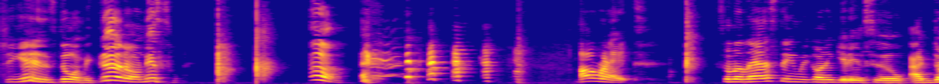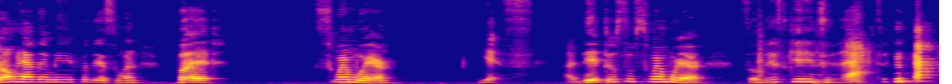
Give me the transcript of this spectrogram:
Shein is doing me good on this one. Uh. All right. So the last thing we're going to get into, I don't have that many for this one, but swimwear. Yes, I did do some swimwear. So let's get into that.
